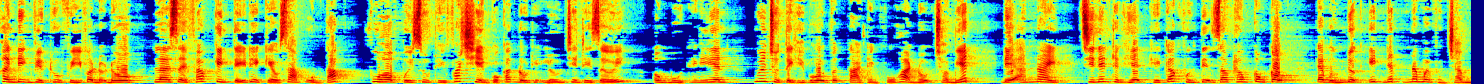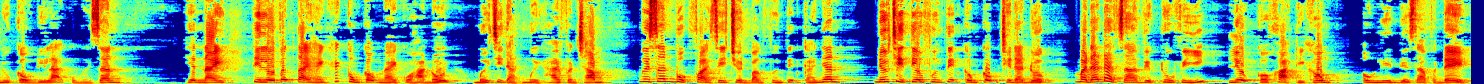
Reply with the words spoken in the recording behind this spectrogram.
Khẳng định việc thu phí vào nội đô là giải pháp kinh tế để kéo giảm ủn tắc, phù hợp với xu thế phát triển của các đô thị lớn trên thế giới. Ông Bùi Thanh Liên, nguyên chủ tịch Hiệp hội Vận tải thành phố Hà Nội cho biết, đề án này chỉ nên thực hiện khi các phương tiện giao thông công cộng đáp ứng được ít nhất 50% nhu cầu đi lại của người dân. Hiện nay, tỷ lệ vận tải hành khách công cộng này của Hà Nội mới chỉ đạt 12%. Người dân buộc phải di chuyển bằng phương tiện cá nhân. Nếu chỉ tiêu phương tiện công cộng chưa đạt được, mà đã đặt ra việc thu phí liệu có khả thi không? Ông Liên đưa ra vấn đề.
